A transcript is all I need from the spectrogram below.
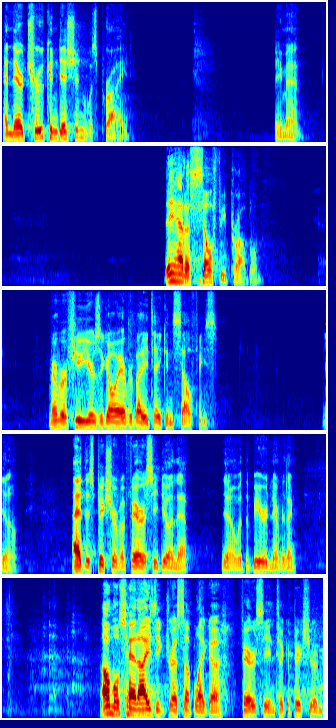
And their true condition was pride. Amen. They had a selfie problem. Remember a few years ago, everybody taking selfies? You know, I had this picture of a Pharisee doing that, you know, with the beard and everything. I almost had Isaac dress up like a Pharisee and took a picture.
